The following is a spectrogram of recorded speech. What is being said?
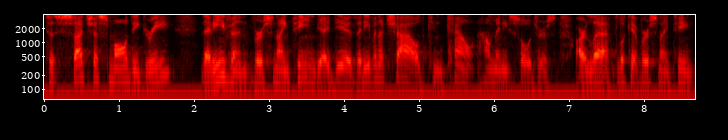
to such a small degree that even, verse 19, the idea is that even a child can count how many soldiers are left. Look at verse 19.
